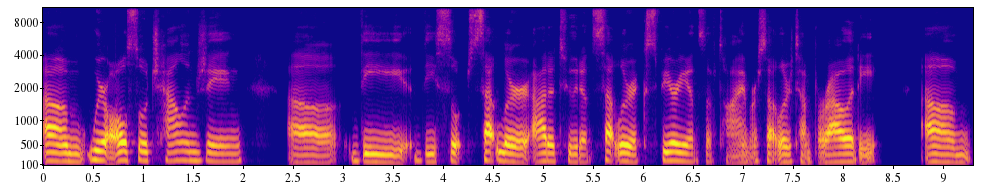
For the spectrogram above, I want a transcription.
um, we're also challenging uh, the the settler attitude and settler experience of time or settler temporality um,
